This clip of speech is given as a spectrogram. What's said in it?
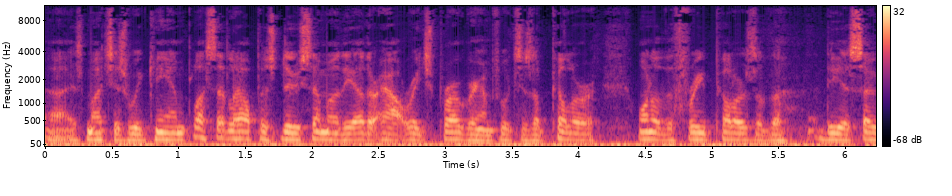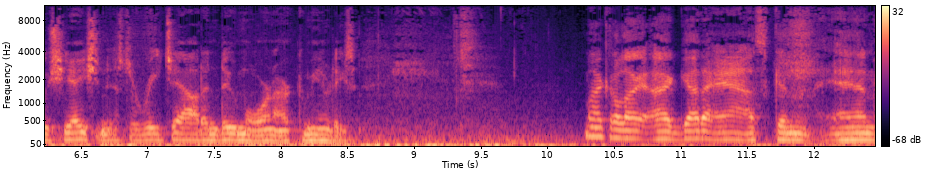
uh, as much as we can. Plus, it'll help us do some of the other outreach programs, which is a pillar, one of the three pillars of the the association, is to reach out and do more in our communities. Michael, I, I got to ask, and and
